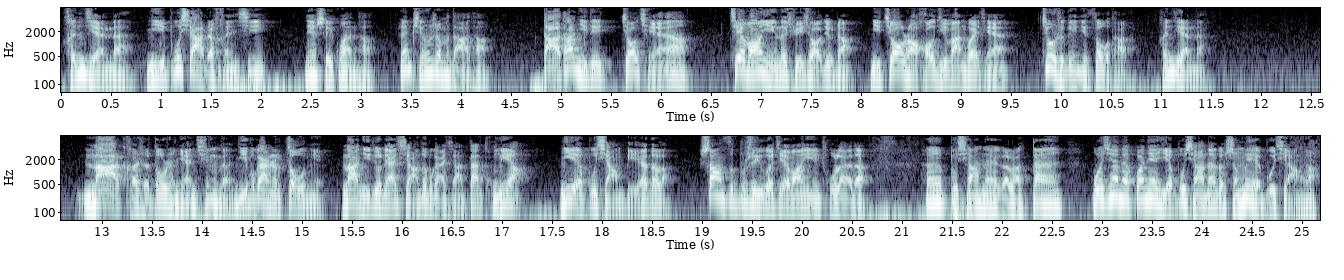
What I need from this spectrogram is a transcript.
很简单，你不下这狠心，你看谁管他？人凭什么打他？打他你得交钱啊！戒网瘾的学校就这样，你交上好几万块钱，就是给你揍他的。很简单。那可是都是年轻的，你不干什么揍你，那你就连想都不敢想。但同样。你也不想别的了。上次不是有个戒网瘾出来的，呃，不想那个了。但我现在关键也不想那个，什么也不想了。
